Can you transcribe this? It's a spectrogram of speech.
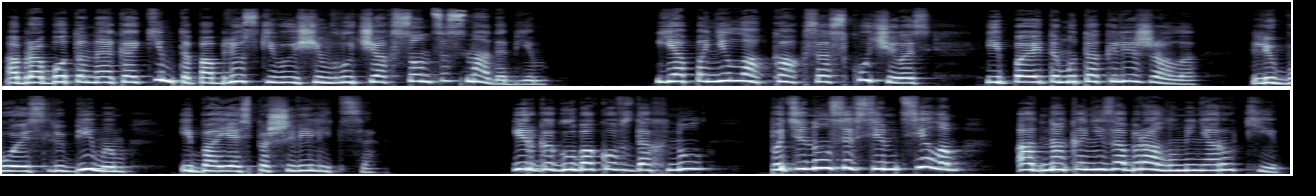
обработанная каким-то поблескивающим в лучах солнца снадобьем. Я поняла, как соскучилась, и поэтому так и лежала, любуясь любимым и боясь пошевелиться. Ирга глубоко вздохнул, потянулся всем телом, однако не забрал у меня руки.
